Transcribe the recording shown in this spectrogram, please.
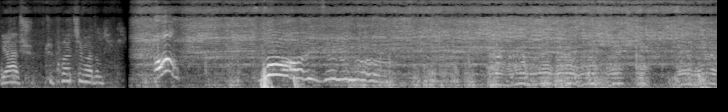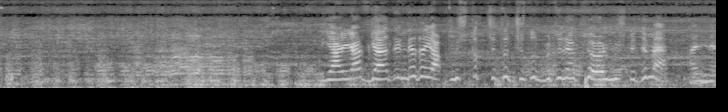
Ya şu tüpü açamadım. Al. Vay canına. Yer yaz geldiğinde de yapmıştık çıtır çıtır bütün hepsi ölmüştü değil mi anne?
